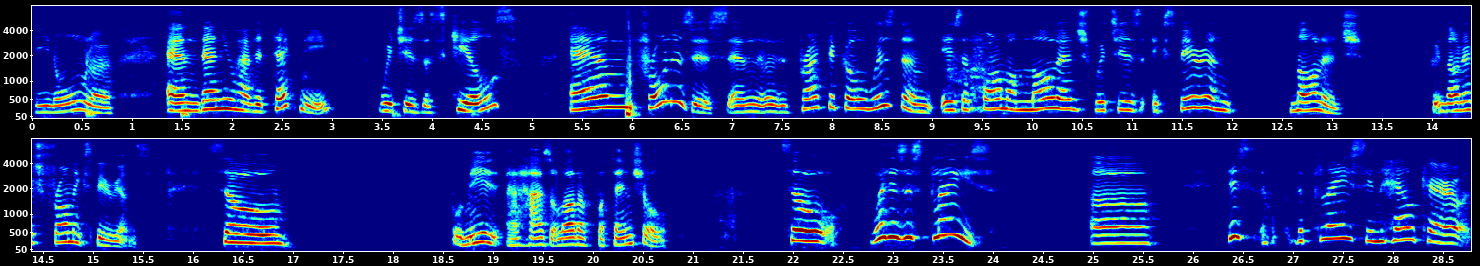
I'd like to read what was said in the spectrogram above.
you know uh, and then you have the technique which is the skills and phronesis and uh, practical wisdom is a form of knowledge which is experience knowledge, knowledge from experience. So for me, it has a lot of potential. So, what is this place? Uh, this the place in healthcare.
